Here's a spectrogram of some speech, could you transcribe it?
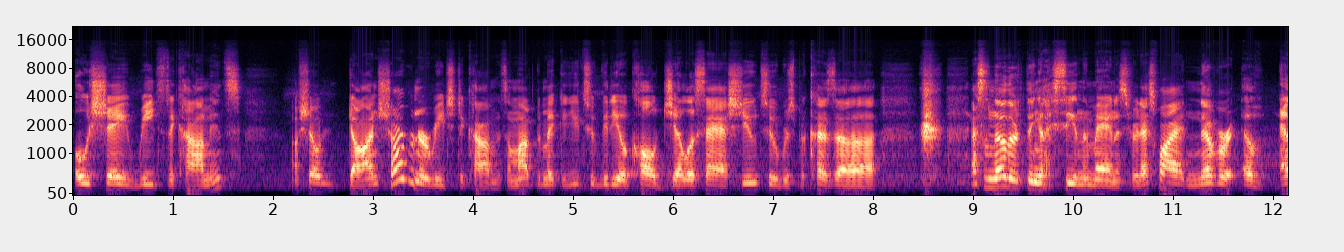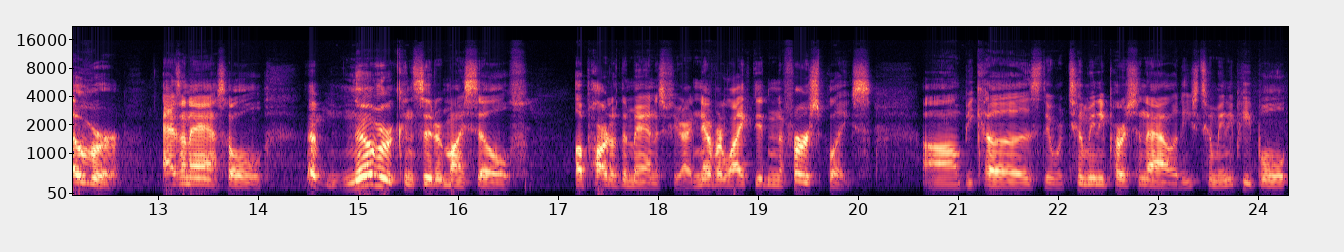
O'Shea reads the comments. I'm sure Donovan Sharpe reached the comments. I'm gonna have to make a YouTube video called Jealous Ass YouTubers because uh that's another thing I see in the manosphere. That's why I never have ever, as an asshole, have never considered myself a part of the manosphere. I never liked it in the first place. Um, because there were too many personalities, too many people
